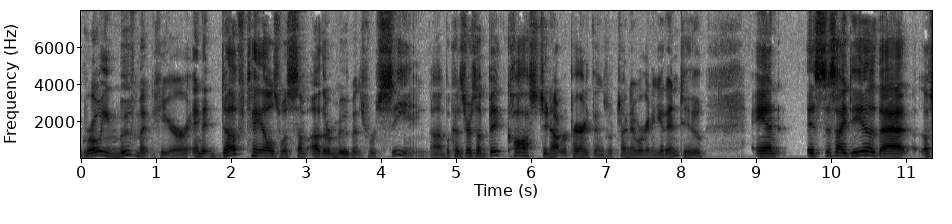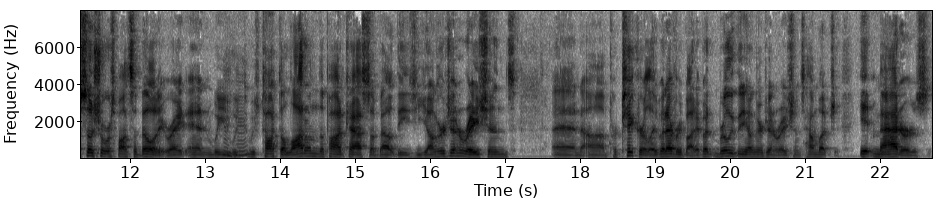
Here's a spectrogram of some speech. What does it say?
growing movement here, and it dovetails with some other movements we're seeing uh, because there's a big cost to not repairing things, which I know we're going to get into. And it's this idea that of social responsibility, right? And we, mm-hmm. we have talked a lot on the podcast about these younger generations, and uh, particularly, but everybody, but really the younger generations, how much it matters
